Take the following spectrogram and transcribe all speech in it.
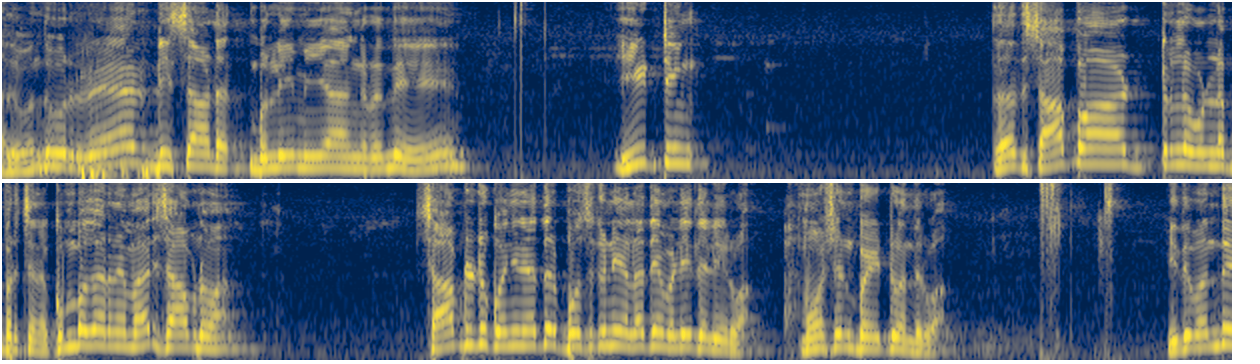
அது வந்து ஒரு ரேர் டிஸார்டர் புலிமியாங்கிறது ஈட்டிங் அதாவது சாப்பாட்டில் உள்ள பிரச்சனை. கும்பகரணை மாதிரி சாப்பிடுவான். சாப்பிட்டுட்டு கொஞ்ச நேரத்தில் பொசுக்குன்னு எல்லாத்தையும் வெளியே தள்ளிடுவான். மோஷன் போயிட்டு வந்துடுவான் இது வந்து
